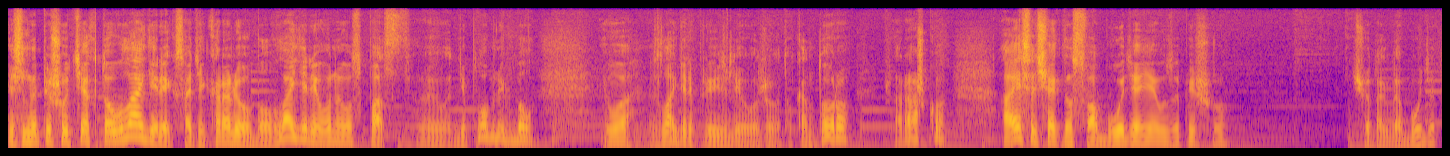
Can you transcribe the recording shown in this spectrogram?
Если напишу тех, кто в лагере, кстати, Королев был в лагере, он его спас, его дипломник был, его из лагеря привезли уже в эту контору, шарашку. А если человек на свободе, я его запишу, что тогда будет?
